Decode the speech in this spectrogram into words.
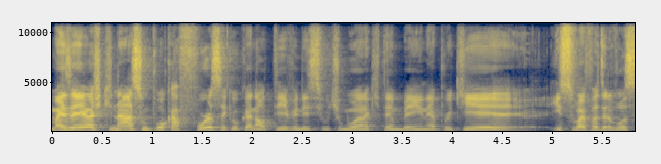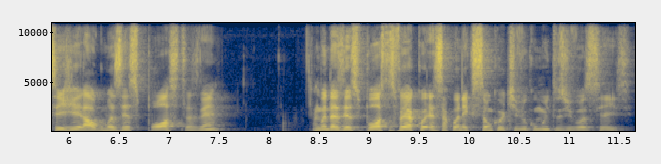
Mas aí eu acho que nasce um pouco a força que o canal teve nesse último ano aqui também, né? Porque isso vai fazendo você gerar algumas respostas, né? Uma das respostas foi a, essa conexão que eu tive com muitos de vocês.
